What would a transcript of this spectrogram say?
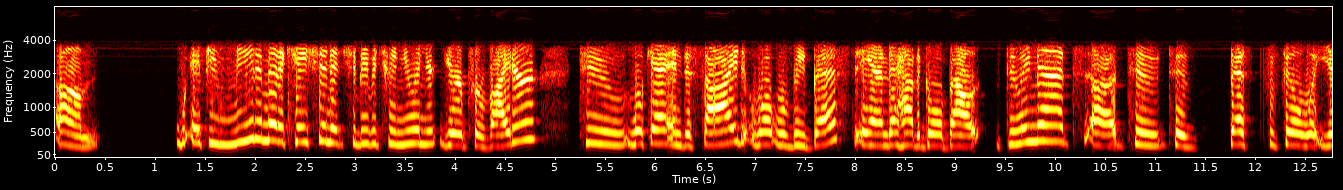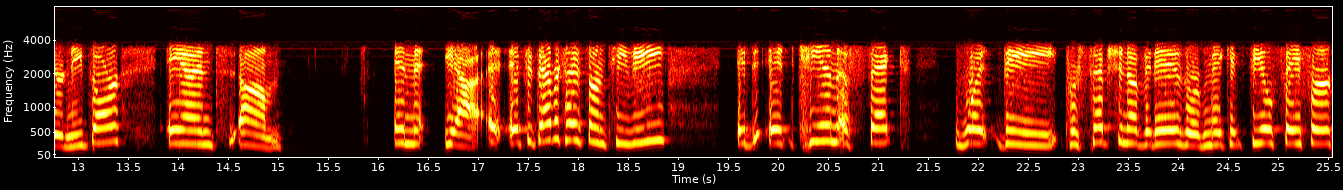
Um, if you need a medication, it should be between you and your, your provider to look at and decide what will be best and how to go about doing that uh, to to best fulfill what your needs are. And um, and yeah, if it's advertised on TV, it it can affect what the perception of it is or make it feel safer.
